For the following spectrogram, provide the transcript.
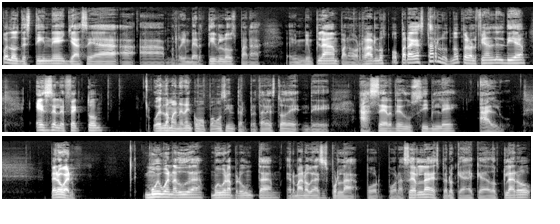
pues los destine ya sea a, reinvertirlos para en mi plan, para ahorrarlos o para gastarlos, ¿no? Pero al final del día, ese es el efecto o es la manera en cómo podemos interpretar esto de, de hacer deducible algo. Pero bueno, muy buena duda, muy buena pregunta. Hermano, gracias por, la, por, por hacerla. Espero que haya quedado claro.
